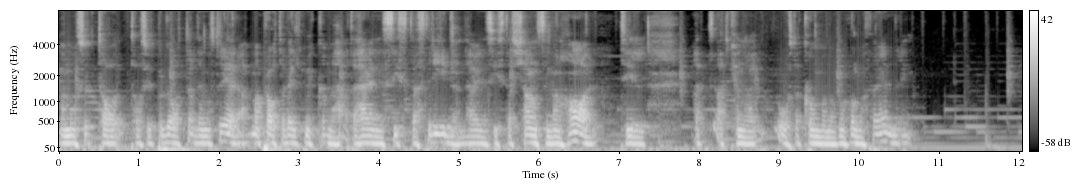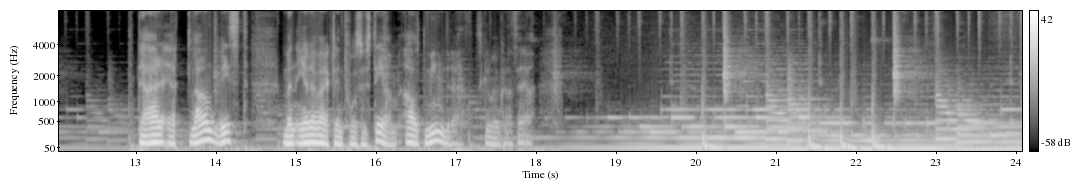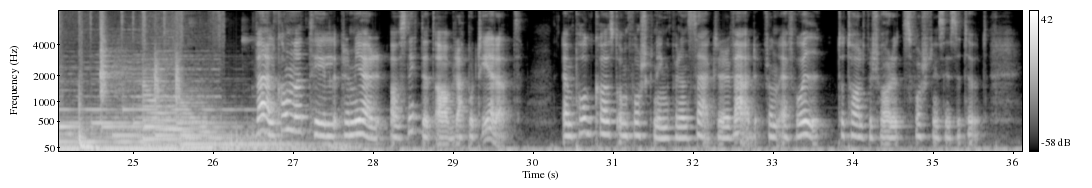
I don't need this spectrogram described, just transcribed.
Man måste ta, ta sig ut på gatan och demonstrera. Man pratar väldigt mycket om det här, att det här är den sista striden, det här är den sista chansen man har till att, att kunna åstadkomma någon form av förändring. Det är ett land, visst. Men är det verkligen två system? Allt mindre, skulle man kunna säga. Till premiäravsnittet av Rapporterat. En podcast om forskning för en säkrare värld från FOI, Totalförsvarets forskningsinstitut.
